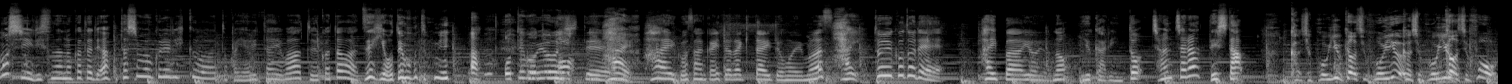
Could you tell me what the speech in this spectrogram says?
もしリスナーの方であ私もウクレレ弾くわとかやりたいわという方はぜひお手元にあお手ご元に。用意してはい。はいご参加いただきたいと思います。はい。ということでハイパーヨーヨーのゆかりんとちゃんちゃらでした。感謝 for you 感謝 for you 感謝 for you 感謝 for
